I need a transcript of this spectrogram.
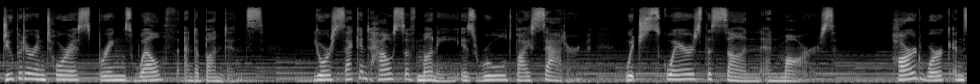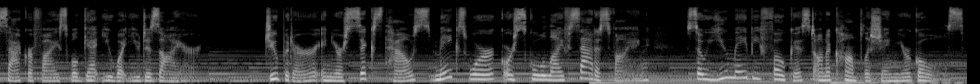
Jupiter in Taurus brings wealth and abundance. Your second house of money is ruled by Saturn, which squares the Sun and Mars. Hard work and sacrifice will get you what you desire. Jupiter in your sixth house makes work or school life satisfying, so you may be focused on accomplishing your goals.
